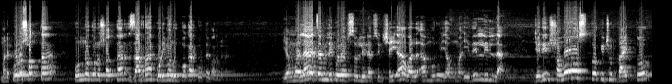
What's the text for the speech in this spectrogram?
মানে কোনো সত্তা, অন্য কোনো সত্তার যাররা পরিমাণ উপকার করতে পারবে না। ইয়াউমা লা তামলিকু নাফসুল লিনাফসিন শাইআ, ওয়াল আমরু ইয়াউমা ইযিল লিল্লাহ। যেদিন সমস্ত কিছুর দায়িত্ব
